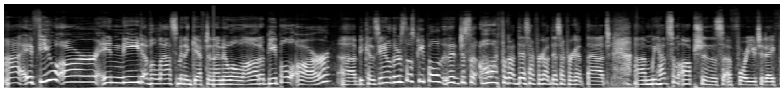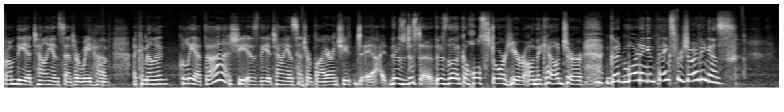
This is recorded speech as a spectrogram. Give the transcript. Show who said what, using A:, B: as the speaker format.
A: Uh, if you are in need of a last minute gift, and I know a lot of people are, uh, because, you know, there's those people that just, oh, I forgot this, I forgot this, I forgot that. Um, we have some options uh, for you today from the Italian Center. We have uh, Camilla Cugiletta. She is the Italian Center buyer, and she uh, there's just a, there's like a whole store here on the counter. Good morning, and thanks for joining us.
